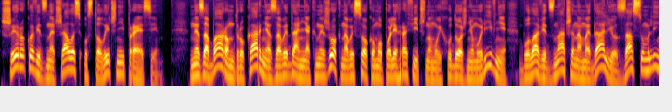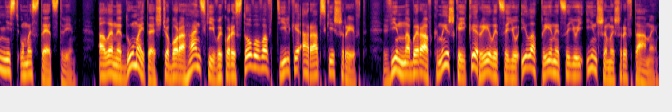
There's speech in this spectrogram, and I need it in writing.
широко відзначалось у столичній пресі. Незабаром друкарня за видання книжок на високому поліграфічному і художньому рівні була відзначена медаллю за сумлінність у мистецтві. Але не думайте, що Бораганський використовував тільки арабський шрифт. Він набирав книжки й кирилицею, і латиницею, й іншими шрифтами.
